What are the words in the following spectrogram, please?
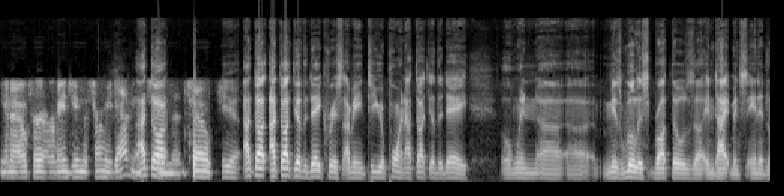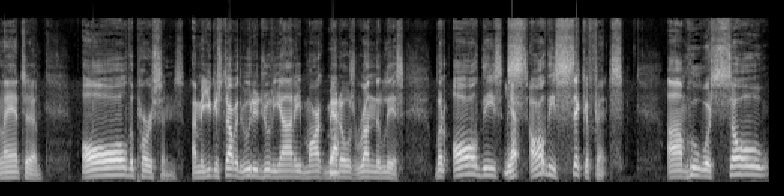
you know, for arranging the Stormy Daniels I thought- payment. So, Yeah, I thought I thought the other day, Chris. I mean, to your point, I thought the other day uh, when uh, uh, Ms. Willis brought those uh, indictments in Atlanta, all the persons. I mean, you can start with Rudy Giuliani, Mark Yeah. Meadows, run the list, but all these Yep. all these sycophants um, who were so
